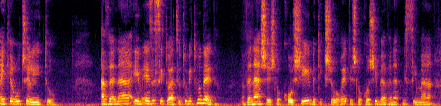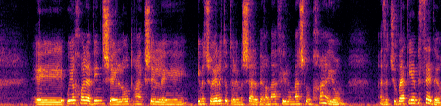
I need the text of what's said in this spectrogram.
ההיכרות שלי איתו. הבנה עם איזה סיטואציות הוא מתמודד. הבנה שיש לו קושי בתקשורת, יש לו קושי בהבנת משימה. אה, הוא יכול להבין שאלות רק של, אה, אם את שואלת אותו למשל ברמה אפילו מה שלומך היום, אז התשובה תהיה בסדר.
